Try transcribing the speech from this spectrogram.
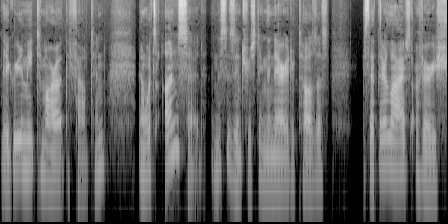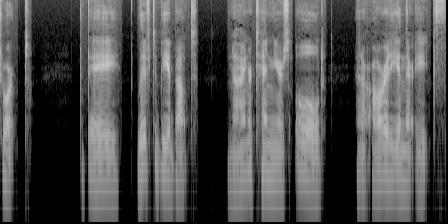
They agree to meet tomorrow at the fountain, and what's unsaid, and this is interesting, the narrator tells us, is that their lives are very short, that they live to be about nine or ten years old and are already in their eighth.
